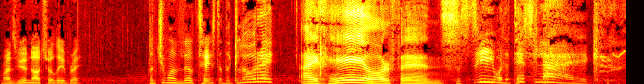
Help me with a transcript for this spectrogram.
Reminds me of Nacho Libre. Don't you want a little taste of the glory? I hate orphans. see what it tastes like.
